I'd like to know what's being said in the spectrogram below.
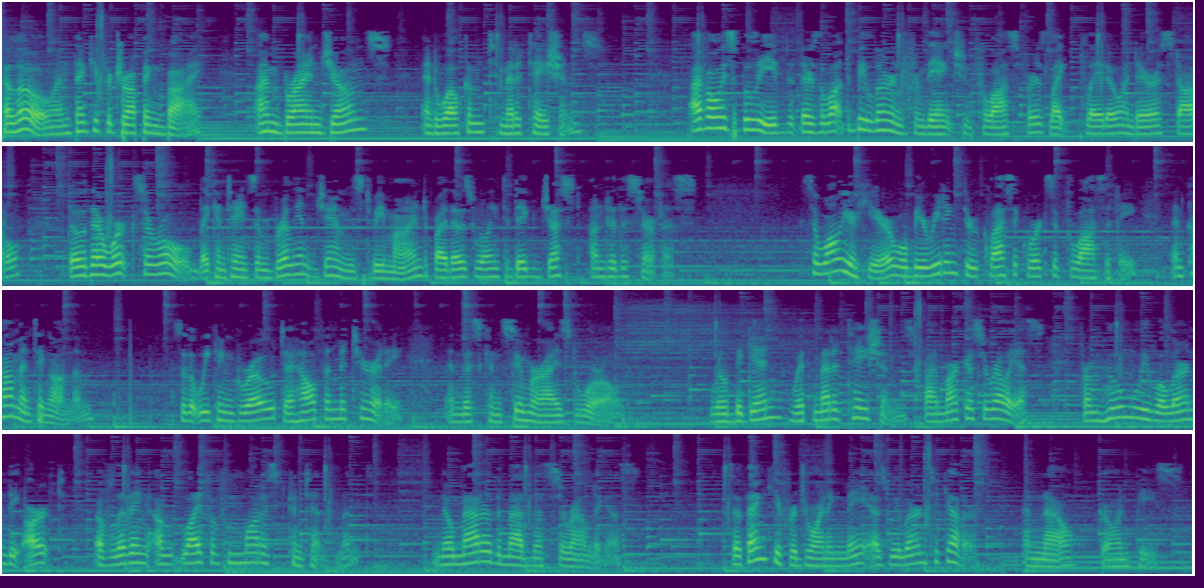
Hello, and thank you for dropping by. I'm Bryan Jones, and welcome to Meditations. I've always believed that there's a lot to be learned from the ancient philosophers like Plato and Aristotle. Though their works are old, they contain some brilliant gems to be mined by those willing to dig just under the surface. So while you're here, we'll be reading through classic works of philosophy and commenting on them so that we can grow to health and maturity in this consumerized world. We'll begin with Meditations by Marcus Aurelius, from whom we will learn the art of living a life of modest contentment, no matter the madness surrounding us. So thank you for joining me as we learn together, and now go in peace.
